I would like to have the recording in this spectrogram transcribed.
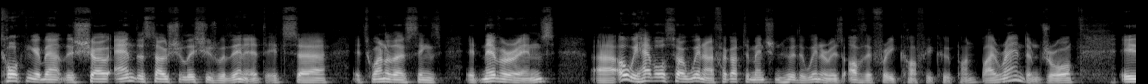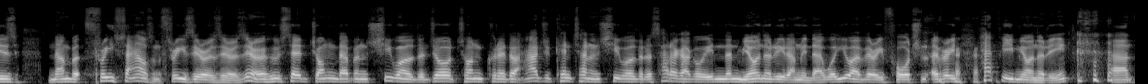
talking about this show and the social issues within it. It's uh, it's one of those things. It never ends. Uh, oh, we have also a winner. I forgot to mention who the winner is of the free coffee coupon by random draw is number 3000, 3000, who said 정답은 10월드죠. 전 그래도 아주 괜찮은 10월드를 살아가고 있는 며느리랍니다. Well, you are very fortunate, a very happy 며느리. Um,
